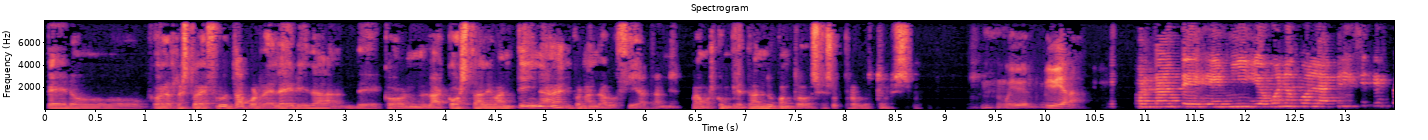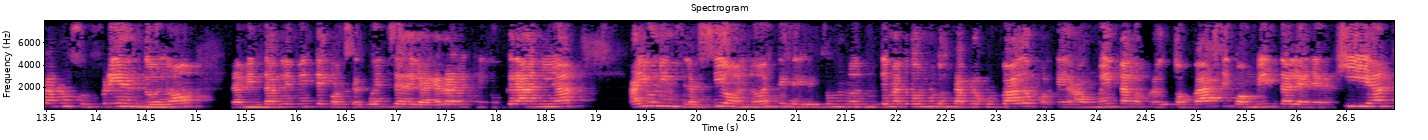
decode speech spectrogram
pero con el resto de fruta, por de Lérida, de, con la costa levantina y con Andalucía también. Vamos completando con todos esos productores. Muy bien. Viviana. Importante, Emilio. Bueno, con la crisis que estamos sufriendo, ¿no? lamentablemente consecuencia de la guerra en Ucrania. Hay una inflación, ¿no? Este es un, tema que todo el mundo está preocupado porque aumentan los productos básicos, aumenta la energía.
